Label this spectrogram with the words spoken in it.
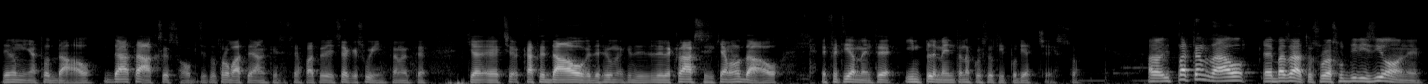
denominato DAO, Data Access Object, lo trovate anche se fate delle ricerche su internet, eh, cercate DAO, vedete una, delle classi si chiamano DAO, effettivamente implementano questo tipo di accesso. Allora, il pattern DAO è basato sulla suddivisione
